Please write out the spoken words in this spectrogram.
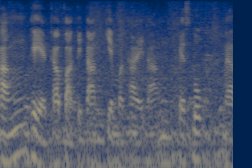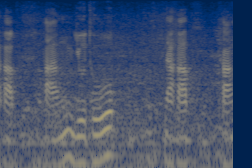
ทั้งเพจครับ ฝากติดตามเกมบอลไทยทั้ง Facebook นะครับ ทั้ง YouTube นะครับ ทั้ง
